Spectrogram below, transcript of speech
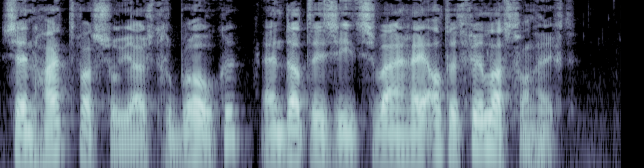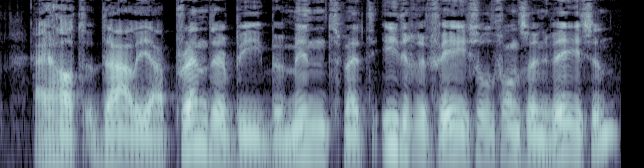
Zijn hart was zojuist gebroken en dat is iets waar hij altijd veel last van heeft. Hij had Dahlia Prenderby bemind met iedere vezel van zijn wezen,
